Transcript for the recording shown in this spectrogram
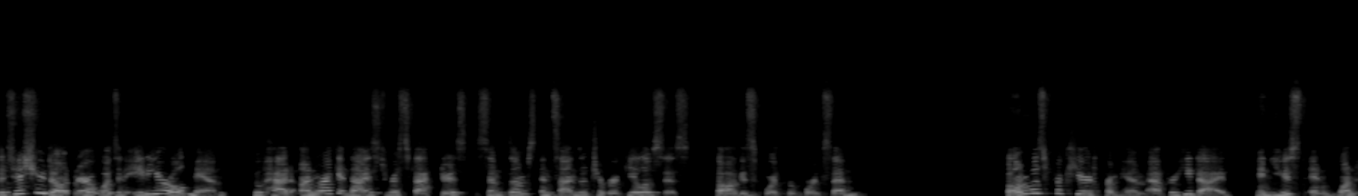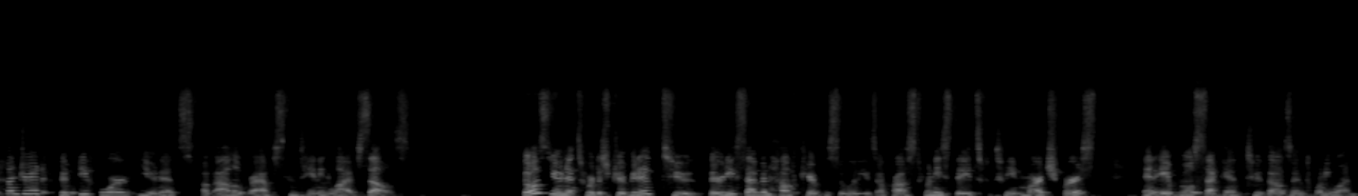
The tissue donor was an 80 year old man who had unrecognized risk factors, symptoms, and signs of tuberculosis, the August 4th report said. Bone was procured from him after he died and used in 154 units of allografts containing live cells. Those units were distributed to 37 healthcare facilities across 20 states between March 1st and April 2nd, 2021.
